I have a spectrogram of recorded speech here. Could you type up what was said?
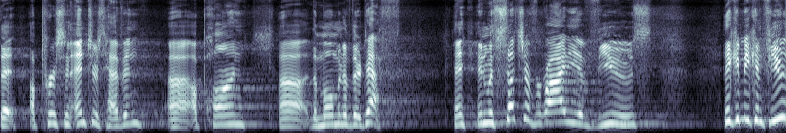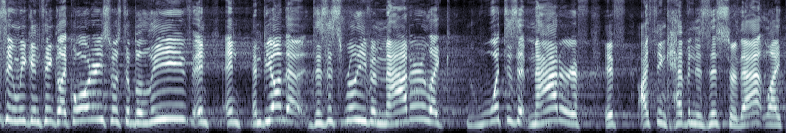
that a person enters heaven uh, upon uh, the moment of their death. And, and with such a variety of views, it can be confusing. We can think, like, well, what are you supposed to believe? And, and, and beyond that, does this really even matter? Like, what does it matter if, if I think heaven is this or that? Like,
